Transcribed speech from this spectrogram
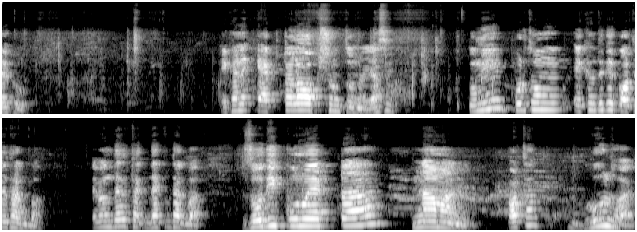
দেখো, এখানে একটালা অপশন তো নয় আছে? তুমি প্রথম এখান থেকে করতে থাকবা এবং দেখতে থাকবা, যদি কোনো একটা না মানে অর্থাৎ ভুল হয়,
